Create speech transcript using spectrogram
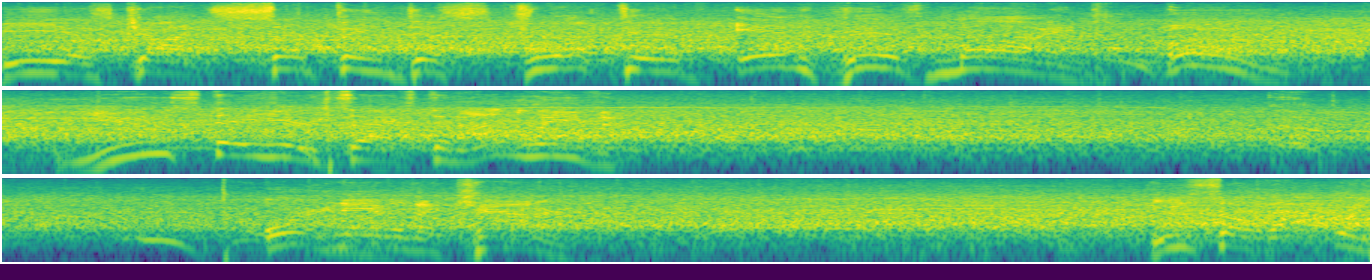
He has got something destructive in his mind. Boom! You stay here, Saxton. I'm leaving. Orton able to counter. He saw that one.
